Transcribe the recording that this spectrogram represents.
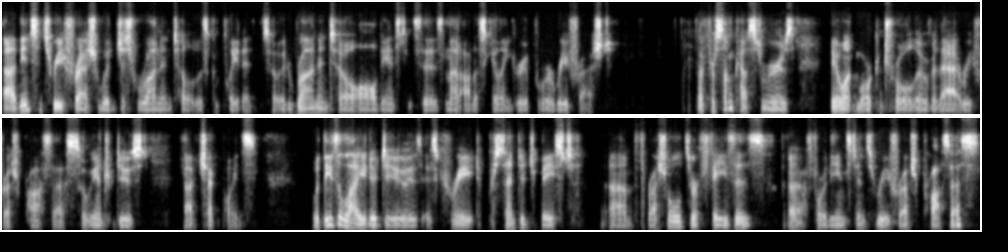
uh, the instance refresh would just run until it was completed. So it would run until all the instances in that auto-scaling group were refreshed. But for some customers, they want more control over that refresh process. So we introduced uh, checkpoints. What these allow you to do is, is create percentage-based um, thresholds or phases uh, for the instance refresh process,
